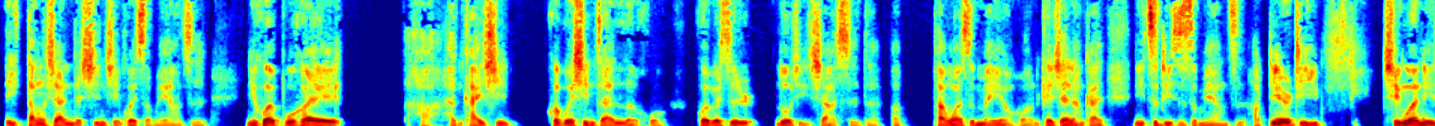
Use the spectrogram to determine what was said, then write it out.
你当下你的心情会怎么样子？你会不会好很开心？会不会幸灾乐祸？会不会是落井下石的？啊？盼望是没有哈。你可以想想看你自己是什么样子。好，第二题，请问你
